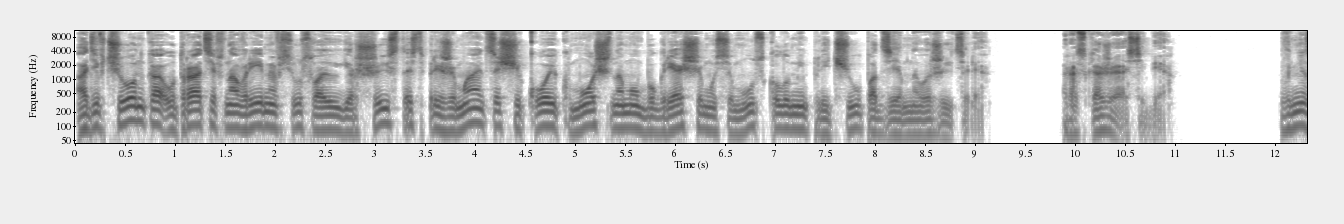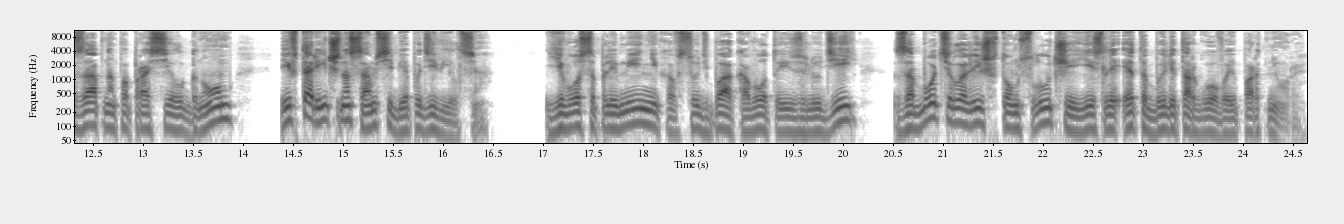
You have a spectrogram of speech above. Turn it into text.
а девчонка, утратив на время всю свою ершистость, прижимается щекой к мощному бугрящемуся мускулами плечу подземного жителя. «Расскажи о себе». Внезапно попросил гном и вторично сам себе подивился. Его соплеменников судьба кого-то из людей — заботило лишь в том случае, если это были торговые партнеры.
